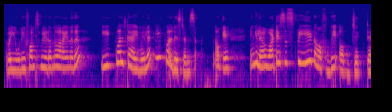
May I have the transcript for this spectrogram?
അപ്പോൾ യൂണിഫോം സ്പീഡ് എന്ന് പറയുന്നത് ഈക്വൽ ടൈമിൽ ഈക്വൽ ഡിസ്റ്റൻസ് ഓക്കെ എങ്കിൽ what is the speed of the object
